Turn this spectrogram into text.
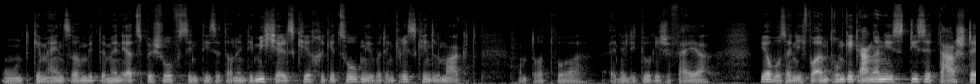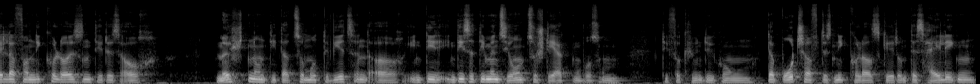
Und gemeinsam mit dem Herrn Erzbischof sind diese dann in die Michaelskirche gezogen über den Christkindlmarkt. Und dort war eine liturgische Feier, ja, wo es eigentlich vor allem darum gegangen ist, diese Darsteller von Nikoläusen, die das auch möchten und die dazu motiviert sind, auch in, die, in dieser Dimension zu stärken, wo es um die Verkündigung der Botschaft des Nikolaus geht und des Heiligen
